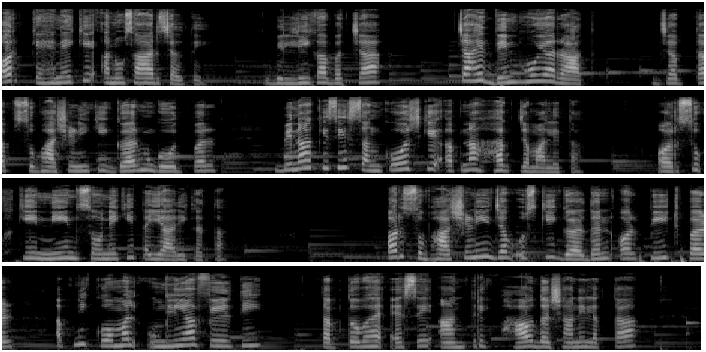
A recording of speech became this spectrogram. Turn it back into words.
और कहने के अनुसार चलते। बिल्ली का बच्चा चाहे दिन हो या रात, जब तब सुभाषिणी की गर्म गोद पर बिना किसी संकोच के अपना हक जमा लेता और सुख की नींद सोने की तैयारी करता। और सुभाषिणी जब उसकी गर्दन और पीठ पर अपनी कोमल उंगलियाँ फेरती, तब तो वह ऐसे आंतरिक भाव दर्शाने लगता,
